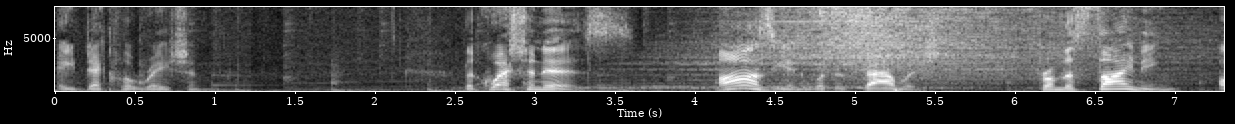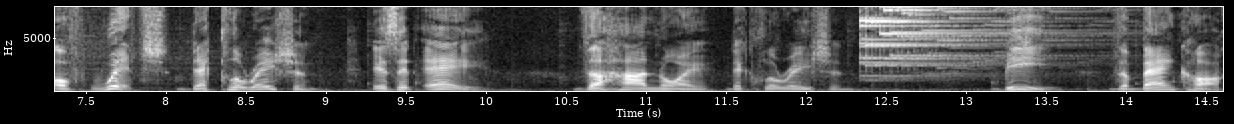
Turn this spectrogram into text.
a declaration. The question is ASEAN was established from the signing of which declaration? Is it A, the Hanoi Declaration, B, the Bangkok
